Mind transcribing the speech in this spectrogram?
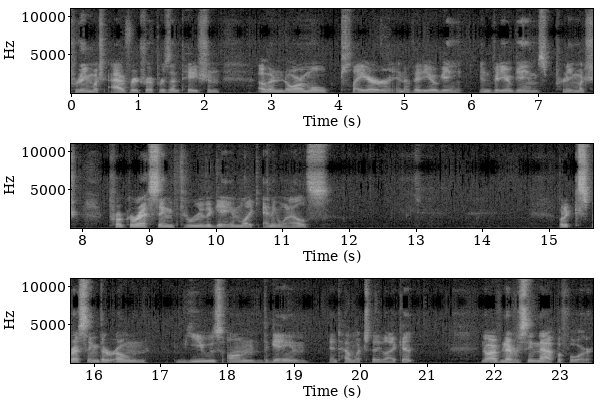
Pretty much average representation of a normal player in a video game in video games, pretty much progressing through the game like anyone else. But expressing their own views on the game and how much they like it. No, I've never seen that before.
